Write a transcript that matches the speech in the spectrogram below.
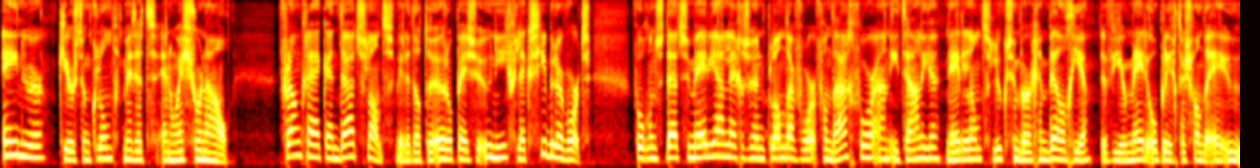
1 uur, Kirsten Klomp met het NOS-journaal. Frankrijk en Duitsland willen dat de Europese Unie flexibeler wordt. Volgens Duitse media leggen ze hun plan daarvoor vandaag voor aan Italië, Nederland, Luxemburg en België, de vier medeoprichters van de EU.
